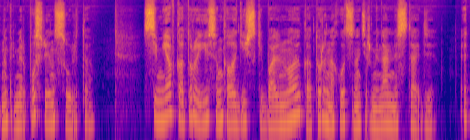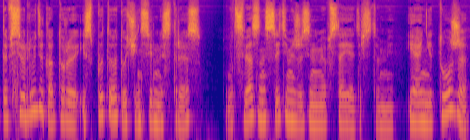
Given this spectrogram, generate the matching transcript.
например, после инсульта. Семья, в которой есть онкологически больной, который находится на терминальной стадии. Это все люди, которые испытывают очень сильный стресс, вот связанный с этими жизненными обстоятельствами. И они тоже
